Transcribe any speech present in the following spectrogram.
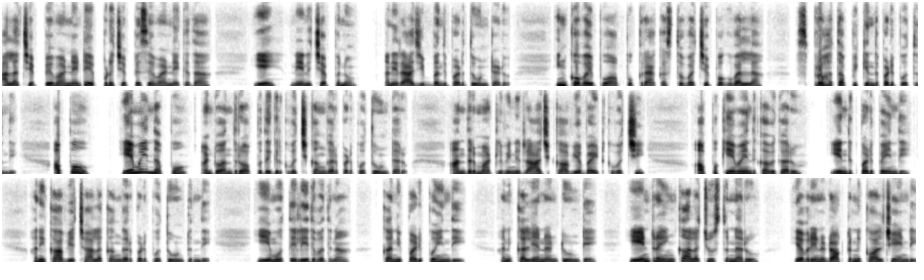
అలా చెప్పేవాణ్ణంటే ఎప్పుడూ చెప్పేసేవాణ్ణే కదా. ఏ నేను చెప్పను. అని రాజు ఇబ్బంది పడుతూ ఉంటాడు. ఇంకోవైపు అప్పు క్రాకస్తో వచ్చే పొగవల్ల స్పృహ తప్పి కింద పడిపోతుంది. అప్పో ఏమైంది అప్పు? అంటూ అందరూ అప్పు దగ్గరకు వచ్చి కంగారు పడిపోతూ ఉంటారు. అందరి మాటలు విని రాజు కావ్య బయటకు వచ్చి అప్పుకేమైంది కవిగారు ఎందుకు పడిపోయింది? అని కావ్య చాలా కంగారు పడిపోతూ ఉంటుంది. ఏమో తెలియదు వదినా కాని పడిపోయింది అని కళ్యాణ్ అంటూ ఉంటే ఏంట్రా ఇంకా అలా చూస్తున్నారు? ఎవరైనా డాక్టర్ని కాల్ చేయండి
